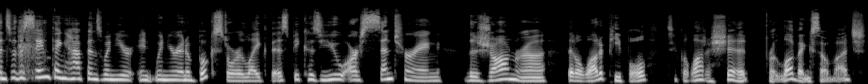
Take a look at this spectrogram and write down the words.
And so the same thing happens when you're in, when you're in a bookstore like this because you are centering the genre that a lot of people took a lot of shit for loving so much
